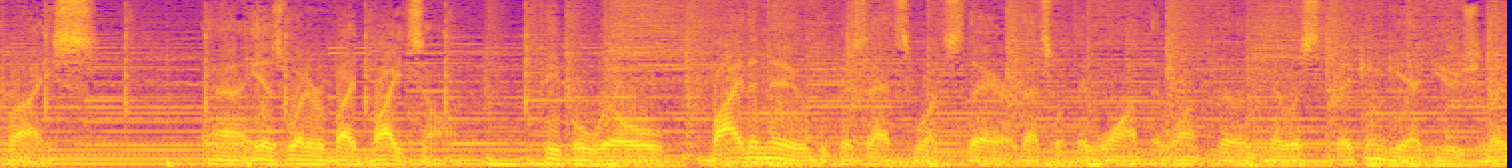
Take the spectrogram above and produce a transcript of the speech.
price uh, is what everybody bites on. People will buy the new because that's what's there. That's what they want. They want the newest they can get usually.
